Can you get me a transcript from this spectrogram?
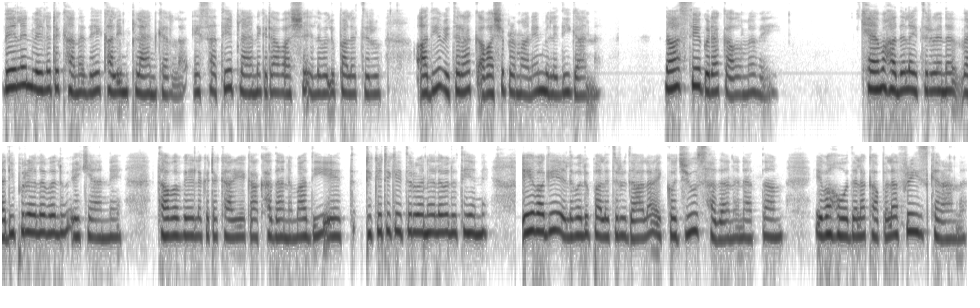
වේලෙන් වේලට කනදේ කලින් ප්ලෑන් කරලා ඒ සතිය ප්ලෑන් එකට අවශ්‍ය එළවලු පළතුරු ආදිය විතරක් අවශ්‍ය ප්‍රමාණයෙන් මිලදී ගන්න. නාස්තිය ගොඩක් අවම වෙයි. කෑම හදලා ඉතුරු වෙන වැඩිපුර එළවලු ඒ කියන්නේ තව වේලකට කරි එකක් හදන්න මදි ඒත් ටික ටික ඉතුරු වෙන එළවලු තියෙන්නේ. ඒ වගේ එළවලු පළතුරු දාලා එක්ක ජූස් හදන්න නැත්නම් ඒවා හොදලා කපලා ෆ්‍රීස් කරන්න.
